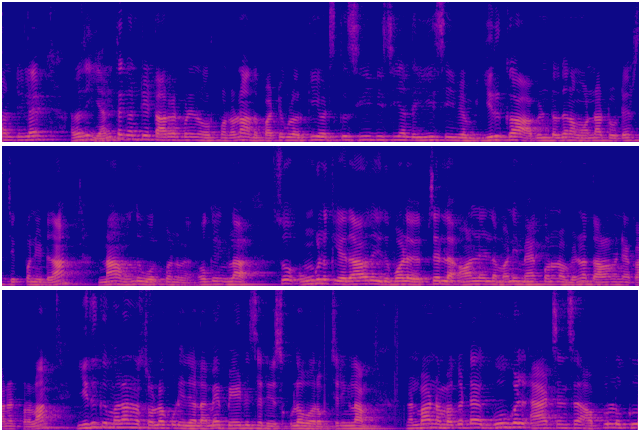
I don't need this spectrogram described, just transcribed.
கண்ட்ரியில் அதாவது எந்த கண்ட்ரியை டார்கெட் பண்ணி ஒர்க் பண்ணுறோன்னா அந்த பர்டிகுலர் கீவேர்ட்ஸ்க்கு சிபிசி அந்த இசிவிஎம் இருக்கா அப்படின்றத நான் one or two times check பண்ணிட்டு தான் நான் வந்து ஒர்க் பண்ணுவேன். ஓகேங்களா ஸோ உங்களுக்கு ஏதாவது இது போல் வெப்சைட்டில் ஆன்லைனில் மணி மேக் பண்ணணும் அப்படின்னா தாராளமாக நான் கனெக்ட் பண்ணலாம். இதுக்கு மேலே நான் சொல்லக்கூடியது எல்லாமே பெய்டு சர்வீஸ்க்குள்ளே வரும். சரிங்களா? நண்பா நம்மக்கிட்ட கூகுள் ஆட்சன்ஸ் அப்போலுக்கு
